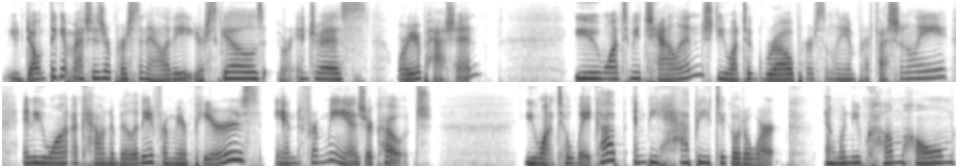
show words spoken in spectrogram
You don't think it matches your personality, your skills, your interests, or your passion. You want to be challenged, you want to grow personally and professionally, and you want accountability from your peers and from me as your coach. You want to wake up and be happy to go to work. And when you come home,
